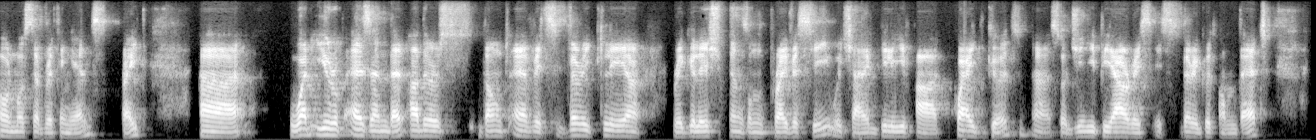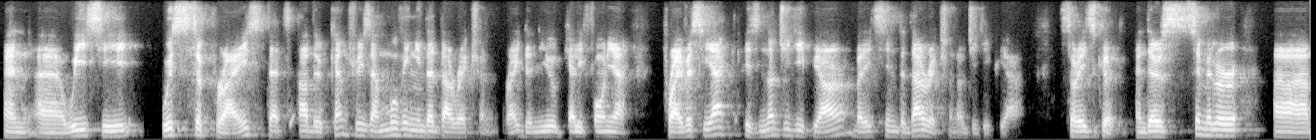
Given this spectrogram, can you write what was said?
almost everything else, right? Uh, what Europe has and that others don't have, it's very clear regulations on privacy, which I believe are quite good. Uh, so GDPR is, is very good on that. And uh, we see with surprise that other countries are moving in that direction, right? The new California Privacy Act is not GDPR, but it's in the direction of GDPR. So it's good. And there's similar uh,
